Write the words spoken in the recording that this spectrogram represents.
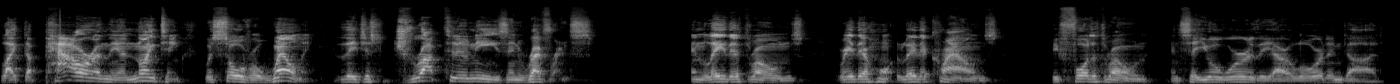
like the power and the anointing was so overwhelming that they just dropped to their knees in reverence and lay their thrones, lay their lay their crowns before the throne and say, "You are worthy, our Lord and God,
